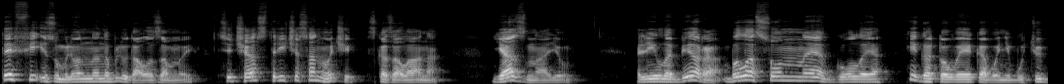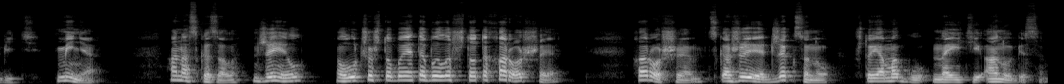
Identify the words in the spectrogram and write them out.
Тэффи изумленно наблюдала за мной. «Сейчас три часа ночи», — сказала она. «Я знаю». Лила Бера была сонная, голая и готовая кого-нибудь убить. Меня. Она сказала, «Джейл, лучше, чтобы это было что-то хорошее». «Хорошее. Скажи Джексону, что я могу найти Анубиса».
